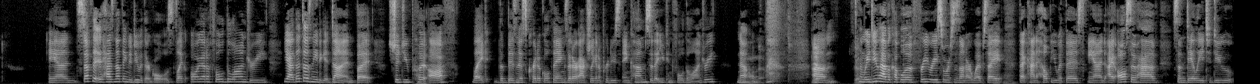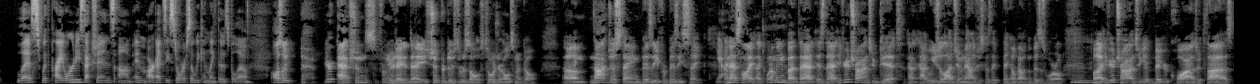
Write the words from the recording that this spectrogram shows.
and stuff that it has nothing to do with their goals it's like oh i gotta fold the laundry yeah that does need to get done but should you put off like the business critical things that are actually going to produce income so that you can fold the laundry no, No. Yeah. um Good. and we do have a couple of free resources on our website Mm-hmm. that kind of help you with this. And I also have some daily to do lists with priority sections um, in our Etsy store, so we can link those below. Also, your actions from your day to day should produce the results towards your ultimate goal. Um, not just staying busy for busy's sake. Yeah. And that's like, like what I mean by that is that if you're trying to get, uh, I, we use a lot of gym analogies because they, they help out in the business world. Mhm. But if you're trying to get bigger quads or thighs,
